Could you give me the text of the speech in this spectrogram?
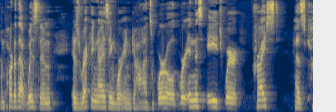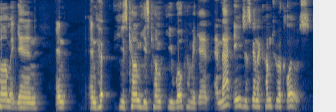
And part of that wisdom is recognizing we're in God's world. We're in this age where Christ has come again and and he's come, he's come, he will come again, and that age is going to come to a close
